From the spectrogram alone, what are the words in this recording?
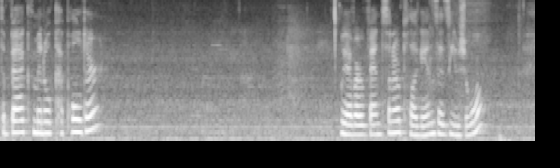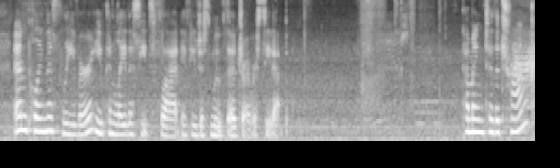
The back middle cup holder. We have our vents and our plugins as usual. And pulling this lever, you can lay the seats flat if you just move the driver's seat up. Coming to the trunk,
